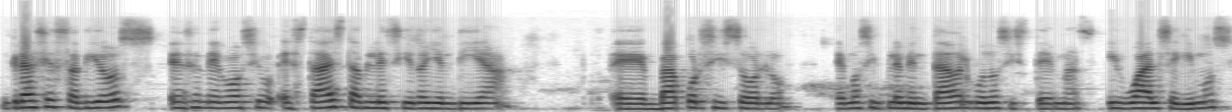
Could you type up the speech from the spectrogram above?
Gracias a Dios, ese negocio está establecido hoy en día, eh, va por sí solo. Hemos implementado algunos sistemas. Igual seguimos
